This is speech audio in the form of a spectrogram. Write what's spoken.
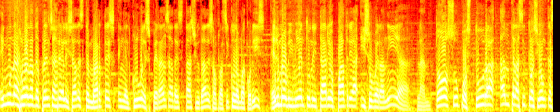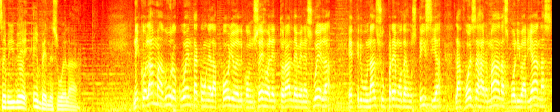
En una rueda de prensa realizada este martes en el Club Esperanza de esta ciudad de San Francisco de Macorís, el Movimiento Unitario Patria y Soberanía plantó su postura ante la situación que se vive en Venezuela. Nicolás Maduro cuenta con el apoyo del Consejo Electoral de Venezuela, el Tribunal Supremo de Justicia, las Fuerzas Armadas Bolivarianas,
